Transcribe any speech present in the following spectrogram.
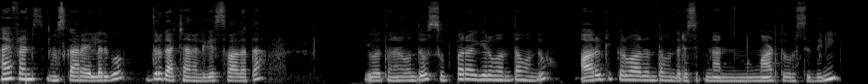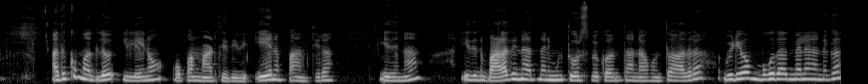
ಹಾಯ್ ಫ್ರೆಂಡ್ಸ್, ನಮಸ್ಕಾರ ಎಲ್ಲರಿಗೂ. ದುರ್ಗಾ ಚಾನಲ್ಗೆ ಸ್ವಾಗತ. ಇವತ್ತು ನನಗೊಂದು ಸೂಪರ್ ಆಗಿರುವಂಥ ಒಂದು ಆರೋಗ್ಯಕರವಾದಂಥ ಒಂದು ರೆಸಿಪಿ ನಾನು ನಿಮ್ಗೆ ಮಾಡಿ ತೋರಿಸ್ತಿದ್ದೀನಿ. ಅದಕ್ಕೂ ಮೊದಲು ಇಲ್ಲೇನೋ ಓಪನ್ ಮಾಡ್ತಿದ್ದೀವಿ. ಏನಪ್ಪ ಅಂತೀರಾ? ಇದನ್ನು ಇದನ್ನು ಭಾಳ ದಿನ ಅದನ್ನ ನಿಮಗೆ ತೋರಿಸ್ಬೇಕು ಅಂತ ಅನ್ನೋವಂತು ಆದ್ರೆ ವಿಡಿಯೋ ಮುಗಿದಾದ್ಮೇಲೆ ನನಗೆ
